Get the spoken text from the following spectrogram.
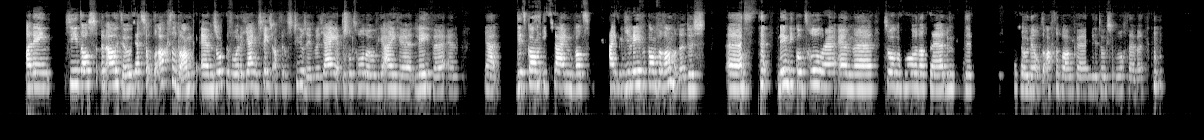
Alleen zie het als een auto, zet ze op de achterbank en zorg ervoor dat jij nog steeds achter het stuur zit. Want jij hebt de controle over je eigen leven. En ja, dit kan iets zijn wat eigenlijk je leven kan veranderen. Dus uh, neem die controle en uh, zorg ervoor dat uh, de, de, personen op de achterbank niet het hoogste woord hebben.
